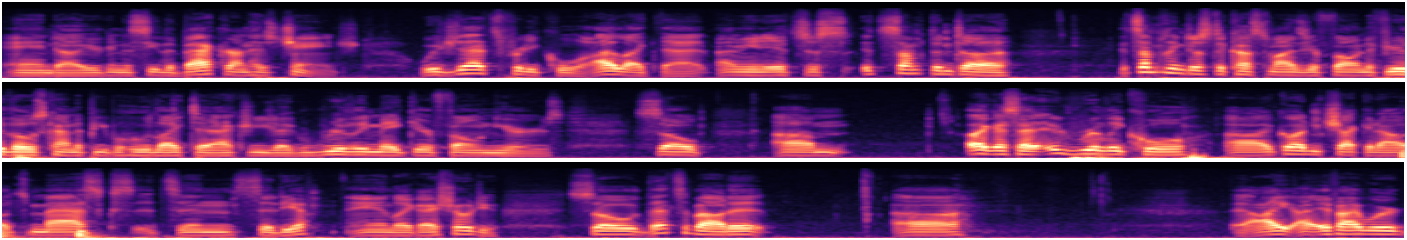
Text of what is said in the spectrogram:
and uh, you're gonna see the background has changed, which that's pretty cool. I like that. I mean, it's just it's something to it's something just to customize your phone if you're those kind of people who like to actually like really make your phone yours. So, um, like I said, it's really cool. Uh, go ahead and check it out. It's masks. It's in Cydia, and like I showed you. So that's about it. Uh, I, I, if I were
